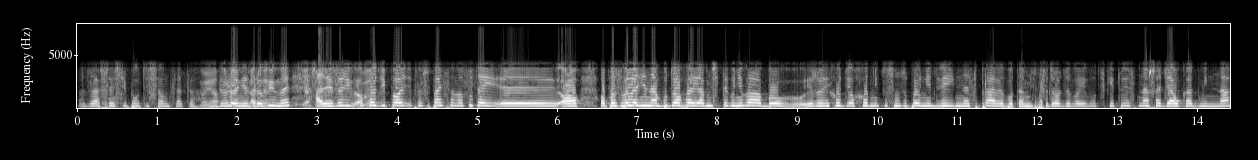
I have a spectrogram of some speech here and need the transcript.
No za 6,5 tysiąca to No ja dużo wiem, nie dlatego- zrobimy, ja ale jeżeli chodzi, po, proszę Państwa, no tutaj yy, o, o pozwolenie na budowę, ja bym się tego nie bała, bo jeżeli chodzi o chodnik, to są zupełnie dwie inne sprawy, bo tam jest przy drodze wojewódzkiej, tu jest nasza działka gminna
